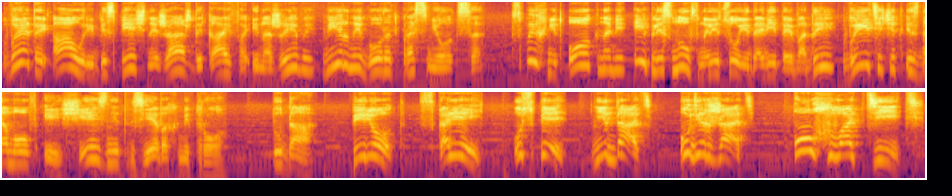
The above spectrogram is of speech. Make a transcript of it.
В этой ауре беспечной жажды кайфа и наживы мирный город проснется, вспыхнет окнами и, плеснув на лицо ядовитой воды, вытечет из домов и исчезнет в зевах метро. Туда, вперед, скорей, успеть, не дать, удержать, ухватить.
